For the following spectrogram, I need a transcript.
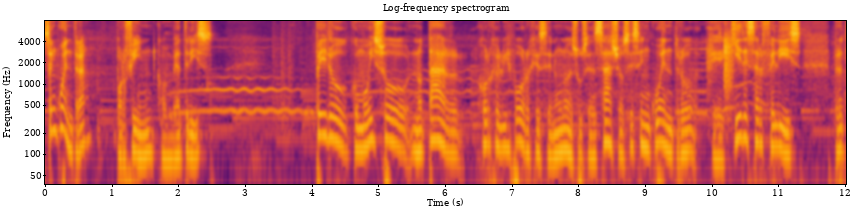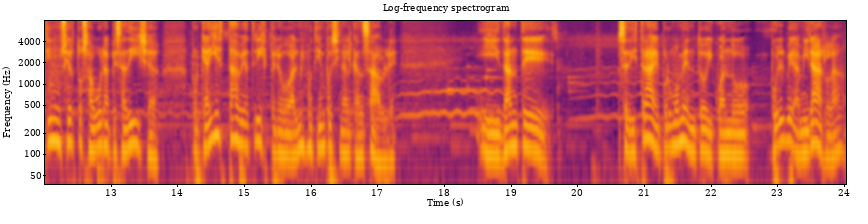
se encuentra, por fin, con Beatriz, pero como hizo notar Jorge Luis Borges en uno de sus ensayos, ese encuentro eh, quiere ser feliz, pero tiene un cierto sabor a pesadilla, porque ahí está Beatriz, pero al mismo tiempo es inalcanzable. Y Dante se distrae por un momento y cuando vuelve a mirarla,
